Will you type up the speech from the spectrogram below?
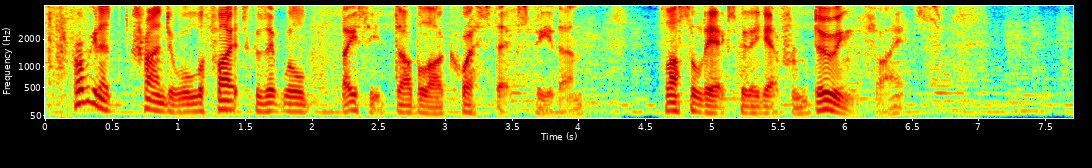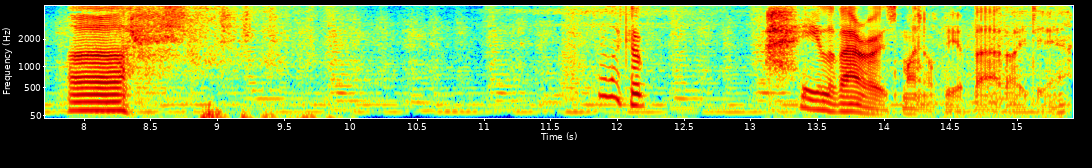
Probably going to try and do all the fights because it will basically double our quest XP then. Plus all the XP they get from doing the fights. Uh, like a hail of arrows might not be a bad idea.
